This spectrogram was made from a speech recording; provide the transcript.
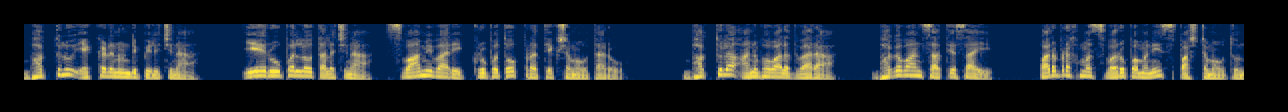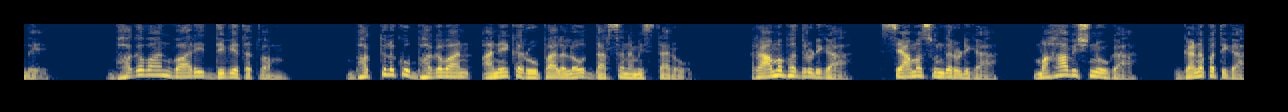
భక్తులు ఎక్కడ నుండి పిలిచినా ఏ రూపంలో తలచినా స్వామివారి కృపతో ప్రత్యక్షమవుతారు. భక్తుల అనుభవాల ద్వారా భగవాన్ సత్యసాయి పరబ్రహ్మ స్వరూపమని స్పష్టమవుతుంది. భగవాన్ వారి దివ్యతత్వం. భక్తులకు భగవాన్ అనేక రూపాలలో దర్శనమిస్తారు. రామభద్రుడిగా శ్యామసుందరుడిగా మహావిష్ణువుగా గణపతిగా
